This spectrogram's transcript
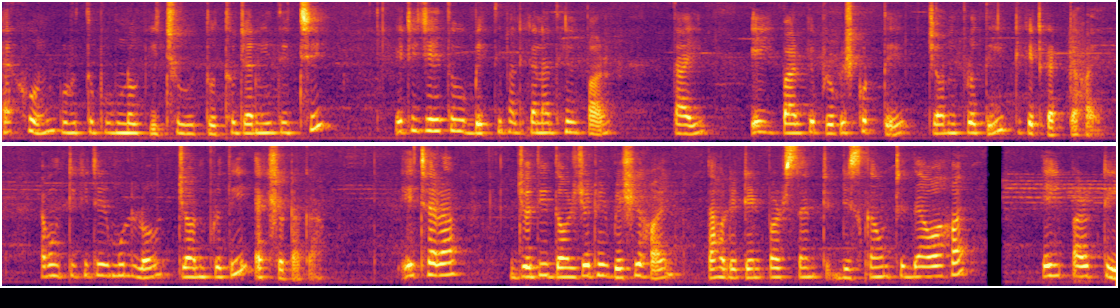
এখন গুরুত্বপূর্ণ কিছু তথ্য জানিয়ে দিচ্ছি। এটি যেহেতু ব্যক্তি মালিকানাধীন পার্ক, তাই এই পার্কে প্রবেশ করতে জনপ্রতি টিকিট কাটতে হয় এবং টিকিটের মূল্য জনপ্রতি একশো টাকা। এছাড়া যদি দশজনের বেশি হয়, তাহলে টেন পারসেন্ট ডিসকাউন্ট দেওয়া হয়। এই পার্কটি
